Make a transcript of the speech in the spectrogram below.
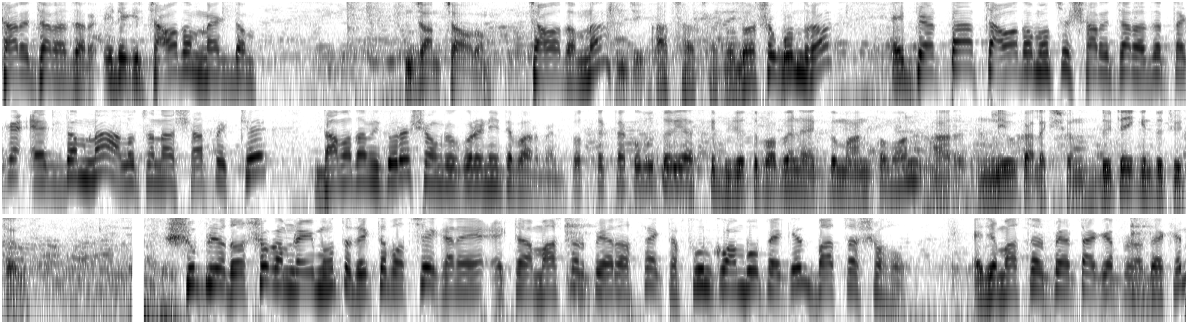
সাড়ে চার হাজার। এটা কি চাওয়া দাম না একদম? জান চাওয়া দাম। চাওয়া দাম না? জি। আচ্ছা আচ্ছা। তো দর্শক বন্ধুরা এই পেয়ারটা চাওয়া দাম হচ্ছে সাড়ে চার হাজার টাকা। একদম না আলোচনার সাপেক্ষে দামাদামি করে সংগ্রহ করে নিতে পারবেন। প্রত্যেকটা কবুতরই আজকে ভিডিওতে পাবেন একদম আনকমন আর নিউ কালেকশন দুইটাই কিন্তু চুইটাল সুপ্রিয় দর্শক আমরা এই মুহূর্তে দেখতে পাচ্ছি এখানে একটা মাস্টার পেয়ার আছে একটা ফুল কম্বো প্যাকেজ বাচ্চা সহ এই যে মাস্টার পেয়ারটাকে আপনারা দেখেন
